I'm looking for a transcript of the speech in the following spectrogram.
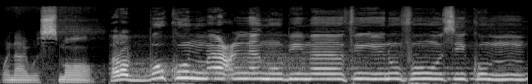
when I was small. ربكم أعلم بما في نفوسكم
